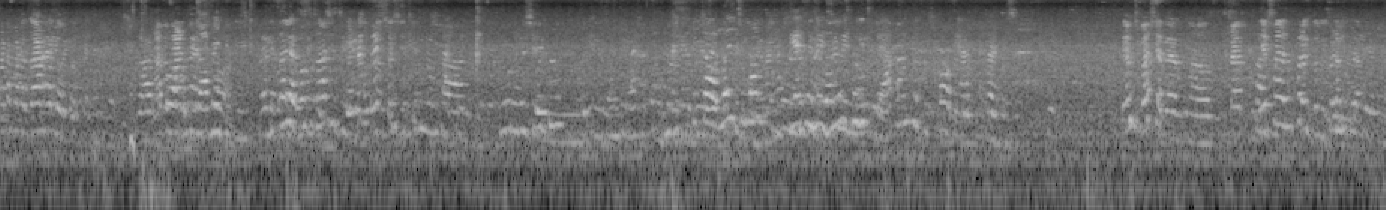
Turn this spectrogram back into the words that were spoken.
पटापटा जाड गेलो त्यांची भाषा फरक दोघीच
